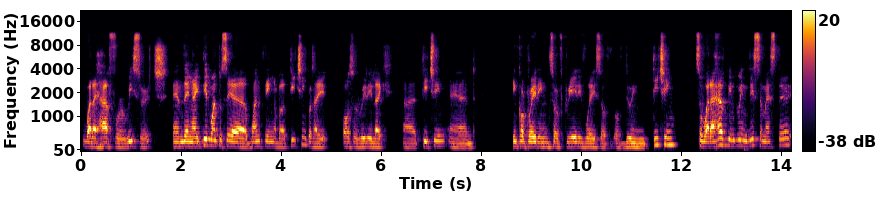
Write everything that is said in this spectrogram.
what I have for research. And then I did want to say uh, one thing about teaching because I also really like uh, teaching and incorporating sort of creative ways of, of doing teaching. So what I have been doing this semester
